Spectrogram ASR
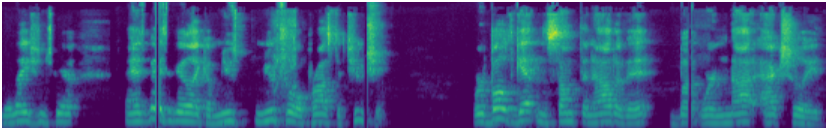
relationship, and it's basically like a mutual prostitution. We're both getting something out of it, but we're not actually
